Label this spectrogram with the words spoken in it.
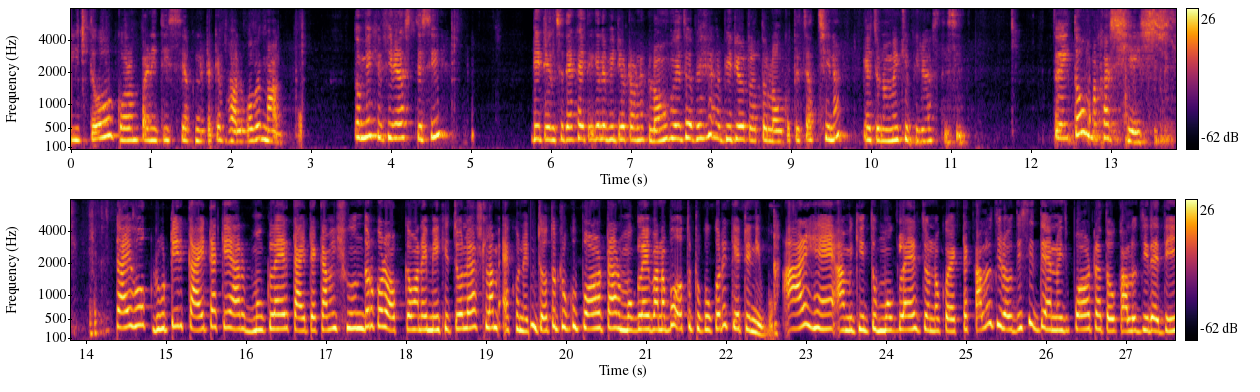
এই তো গরম পানি দিচ্ছি, এখন এটাকে ভালোভাবে মাখবো। তো মেখে ফিরে আসতেছি। ডিটেলসে দেখাইতে গেলে ভিডিওটা অনেক লং হয়ে যাবে, আর ভিডিওটা তো লং করতে চাচ্ছি না, এর জন্য মেখে ফিরে আসতেছি। তো এই তো, মাখা শেষ। যাই হোক, রুটির কাইটাকে আর মোগলাইয়ের কাইটাকে আমি সুন্দর করে অফ ক্যামেরায় মেখে চলে আসলাম। এখন যতটুকু পরোটা আর মোগলাই বানাবো, অতটুকু করে কেটে নিব। আর হ্যাঁ আমি কিন্তু মোগলাইয়ের জন্য কয়েকটা কালো জিরাও দিছি। দেন ওই পরোটা তো কালো জিরা দিয়ে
